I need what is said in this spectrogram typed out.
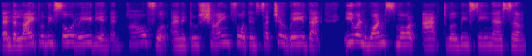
then the light will be so radiant and powerful and it will shine forth in such a way that even one small act will be seen as a,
